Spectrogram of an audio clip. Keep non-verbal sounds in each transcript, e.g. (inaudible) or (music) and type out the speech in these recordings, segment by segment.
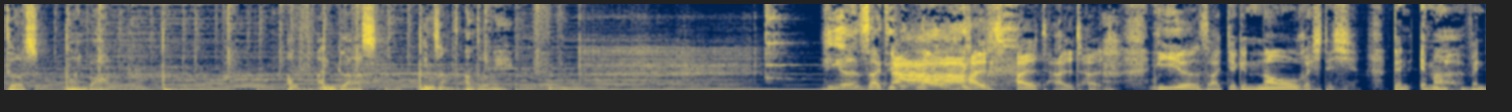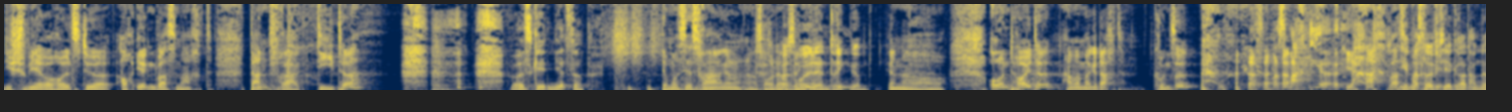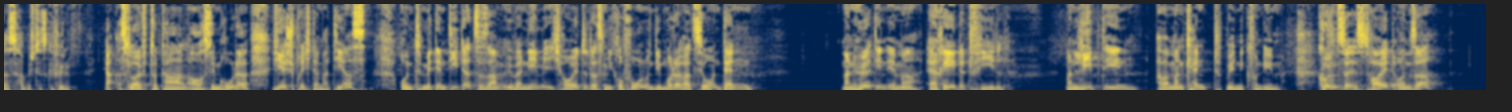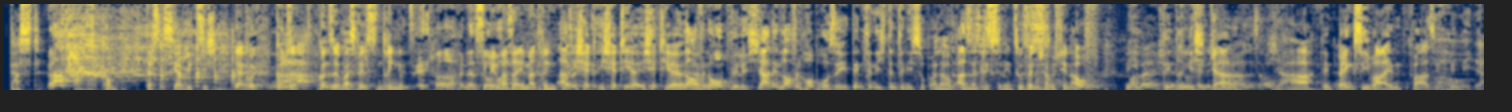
Dieters Weinbar. Auf ein Glas in St. Anthony. Hier seid ihr Ah, genau. halt, halt, halt, halt. Hier seid ihr genau richtig. Denn immer, wenn die schwere Holztür auch irgendwas macht, dann fragt Dieter, Was geht denn jetzt ab? Du musst jetzt fragen, was wollte er Was trinken? wollen denn trinken? Genau. Und heute haben wir mal gedacht, Kunze, Was macht ihr? (laughs) ja, was Irgendwas läuft wir? hier gerade anders, habe ich das Gefühl. Ja, es läuft total aus dem Ruder. Hier spricht der Matthias und mit dem Dieter zusammen übernehme ich heute das Mikrofon und die Moderation, denn man hört ihn immer, er redet viel, man liebt ihn, aber man kennt wenig von ihm. Kunze ist heute unser Gast. Ach komm, das ist ja witzig. Ja gut, Kunze, Kunze, was willst du denn trinken? Oh, wenn das so Gib ihm, was er immer trinkt. Also ich hätte, ich hätte hier, ich hätte hier Love and ähm, Hope will ich. Ja, den Love and Hope Rosé. Den finde ich, den finde ich super. alle Hoppen, also dann kriegst du den. Zufällig habe ich den auf, wie immer. Ich Den trinke ich gern. Immer alles auf. Ja, den Banksy Wein quasi. ja.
